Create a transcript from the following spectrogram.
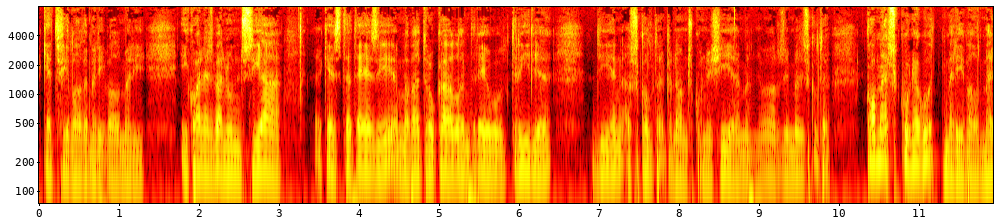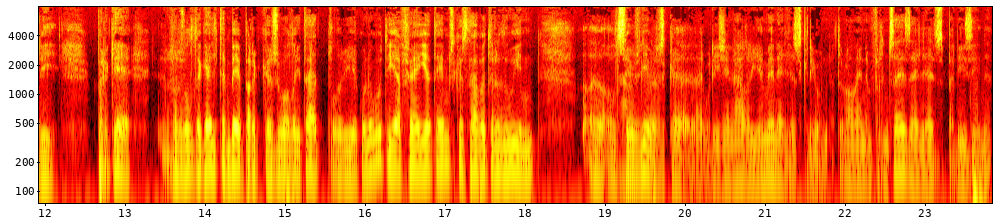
aquest filó de Marí Balmarí. I quan es va anunciar aquesta tesi em va trucar l'Andreu Trilla dient, escolta, que no ens coneixíem, llavors em va dir, escolta, com has conegut Marí Balmarí? Perquè resulta que ell també per casualitat l'havia conegut i ja feia temps que estava traduint eh, els seus llibres, que originàriament ell escriu naturalment en francès, ella és parisina,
